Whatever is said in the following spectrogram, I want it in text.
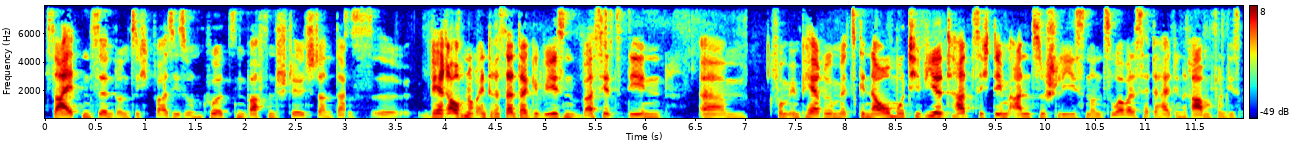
Seiten sind und sich quasi so einen kurzen Waffenstillstand. Das äh, wäre auch noch interessanter gewesen, was jetzt den ähm, vom Imperium jetzt genau motiviert hat, sich dem anzuschließen und so, aber das hätte halt den Rahmen von dieser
